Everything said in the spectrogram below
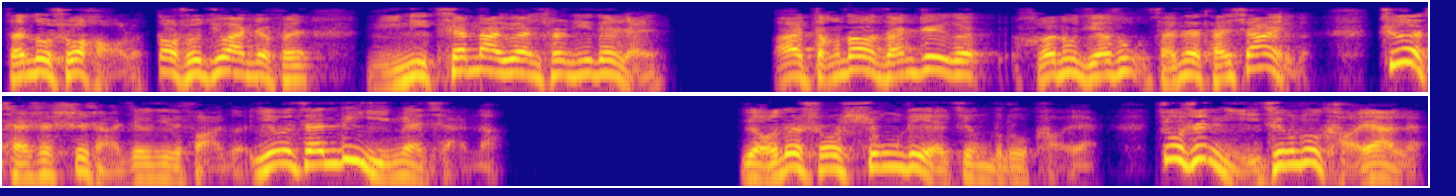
咱都说好了，到时候就按这分。你你天大怨气你得忍啊，等到咱这个合同结束，咱再谈下一个，这才是市场经济的法则。因为在利益面前呢，有的时候兄弟也经不住考验，就是你经住考验了。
